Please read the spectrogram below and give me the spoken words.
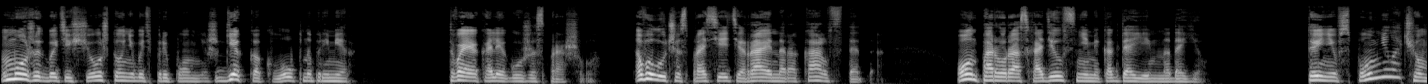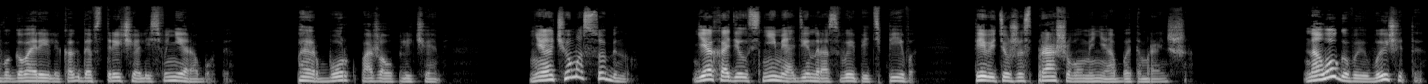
Может быть, еще что-нибудь припомнишь. Гекка-клуб, например. Твоя коллега уже спрашивала. Вы лучше спросите Райнера Карлстеда. Он пару раз ходил с ними, когда я им надоел. Ты не вспомнил, о чем вы говорили, когда встречались вне работы? Перборг пожал плечами. Ни о чем особенном. Я ходил с ними один раз выпить пиво. Ты ведь уже спрашивал меня об этом раньше. Налоговые вычеты,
